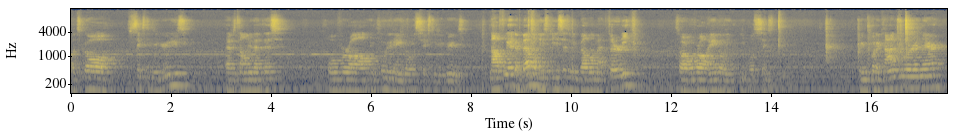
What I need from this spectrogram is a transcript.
Let's go 60 degrees. That is telling me that this overall included angle is 60 degrees. Now if we had to bevel these pieces, we'd bevel them at 30. So our overall angle equals 60. We can put a contour in there.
